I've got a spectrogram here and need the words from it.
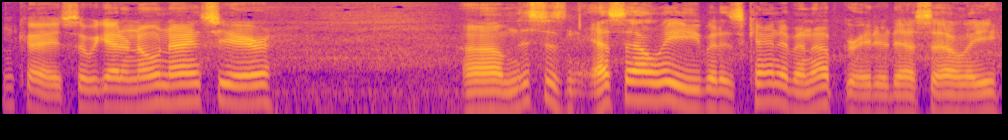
Okay, so we got an 09 Sierra. Um, this is an SLE, but it's kind of an upgraded SLE.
